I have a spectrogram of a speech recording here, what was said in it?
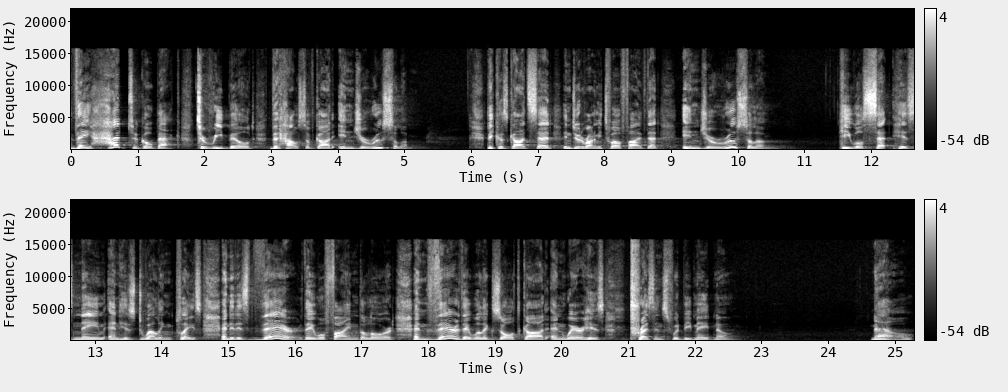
they had to go back to rebuild the house of God in Jerusalem. Because God said in Deuteronomy 12:5 that in Jerusalem he will set his name and his dwelling place. And it is there they will find the Lord. And there they will exalt God and where his presence would be made known. Now,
